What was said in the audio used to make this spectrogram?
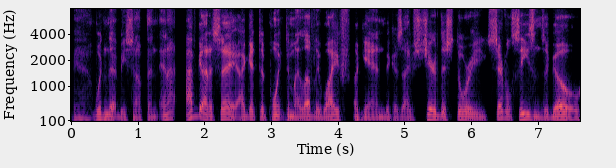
Yeah, wouldn't that be something? And I, I've got to say, I get to point to my lovely wife again because I've shared this story several seasons ago,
